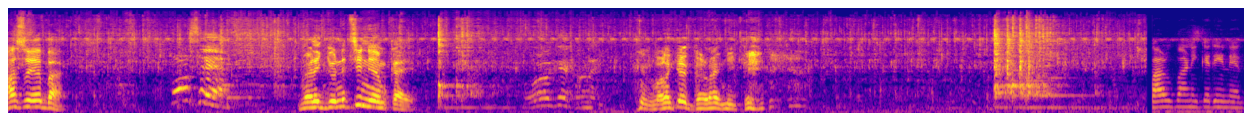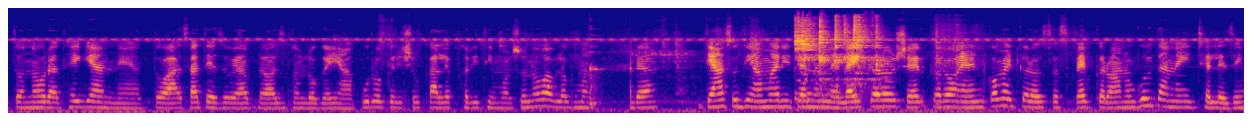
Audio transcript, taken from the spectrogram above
હાસો એ બા. છે? નથી ને એમ કાંઈ? વળગે ઘણા નહીં કે. વાળું પાણી કરીને તો નવરા થઈ ગયા ને તો આ સાથે જ હવે આપણે આજનો વ્લોગ અહીંયા પૂરો કરીશું. કાલે ફરીથી મળશું નવા બ્લોગમાં ત્યાં સુધી અમારી ચેનલને લાઇક કરો શેર કરો એન્ડ કોમેન્ટ કરો સબસ્ક્રાઈબ કરવાનું ભૂલતા નહીં. છેલ્લે જય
